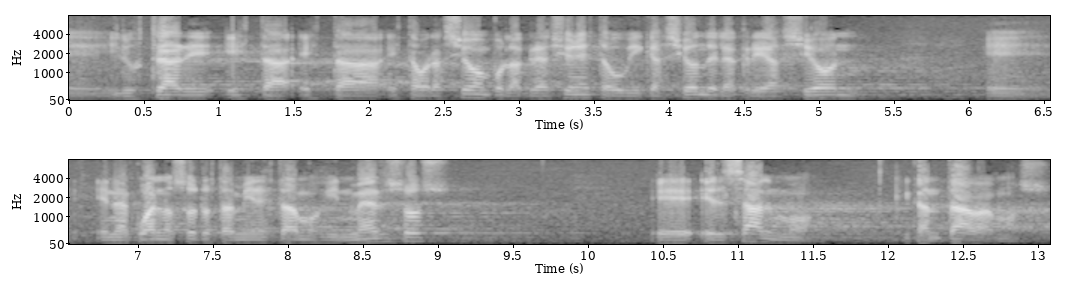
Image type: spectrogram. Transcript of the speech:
eh, ilustrar esta, esta, esta oración por la creación, esta ubicación de la creación eh, en la cual nosotros también estamos inmersos, eh, el salmo que cantábamos.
